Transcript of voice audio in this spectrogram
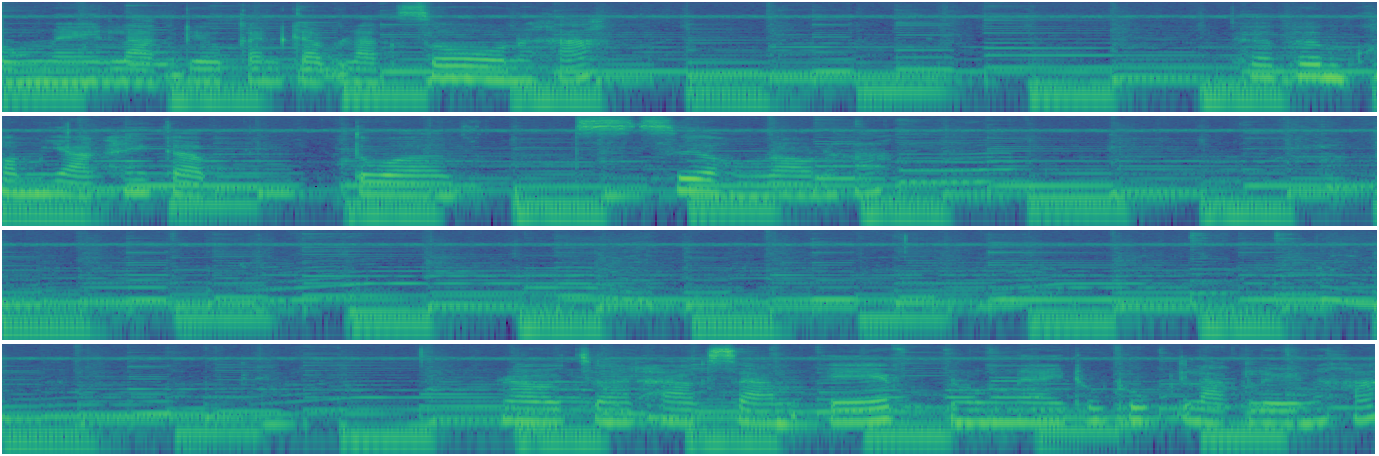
ลงในหลักเดียวกันกับหลักโซ่นะคะ เพื่อเพิ่มความอยากให้กับตัวเสื้อของเรานะคะ จะถัก 3F ลงในทุกๆหลักเลยนะคะ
